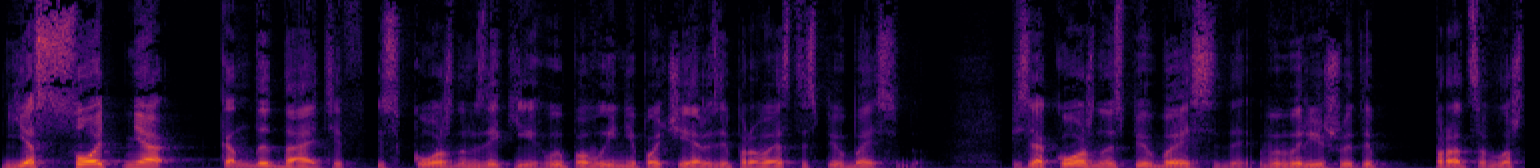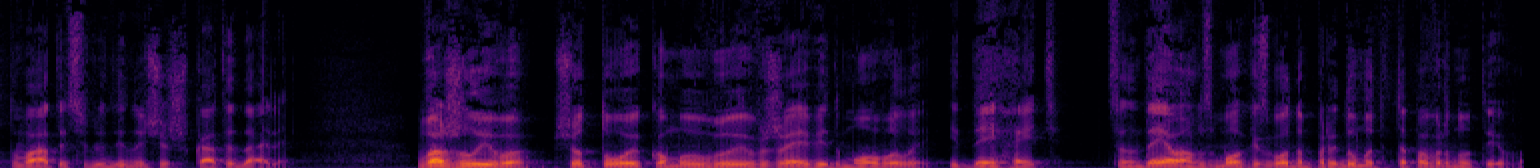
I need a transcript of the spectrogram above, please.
Є сотня кандидатів, із кожним з яких ви повинні по черзі провести співбесіду. Після кожної співбесіди ви вирішуєте працевлаштувати цю людину чи шукати далі. Важливо, що той, кому ви вже відмовили, іде геть. Це не дає вам змоги згодом передумати та повернути його.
